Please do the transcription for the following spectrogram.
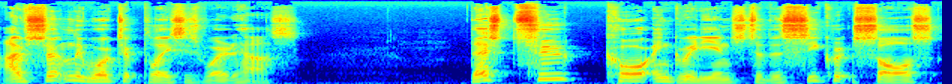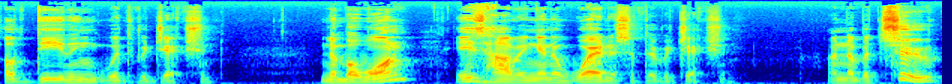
I've certainly worked at places where it has. There's two core ingredients to the secret sauce of dealing with rejection. Number one is having an awareness of the rejection, and number two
